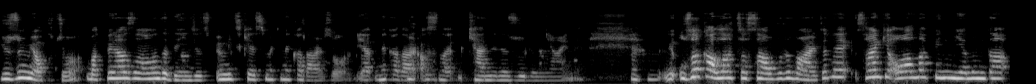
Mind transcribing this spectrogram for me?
Yüzüm yoktu. Bak birazdan ona da değineceğiz. Ümit kesmek ne kadar zor. Ya ne kadar aslında kendine zulüm yani. Ve uzak Allah tasavvuru vardı ve sanki o Allah benim yanımda,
